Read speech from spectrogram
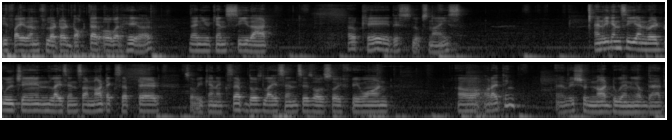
if I run flutter doctor over here then you can see that okay this looks nice. And we can see android toolchain license are not accepted. So we can accept those licenses also if we want. Uh, or i think uh, we should not do any of that.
